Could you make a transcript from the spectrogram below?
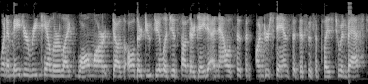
when a major retailer like Walmart does all their due diligence on their data analysis and understands that this is a place to invest.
